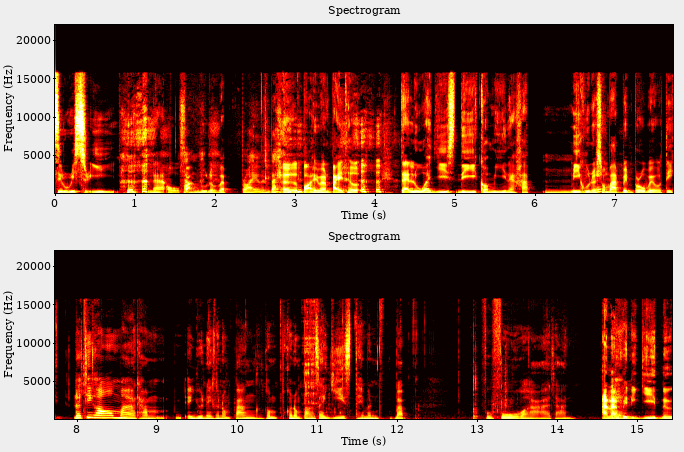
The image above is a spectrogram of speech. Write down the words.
cerevisiae นะโอ้ฟังดูแล้วแบบ ปล่อยมันไปเออปล่อยมันไปเถอะ แต่รู้ว่ายีสต์ดีก็มีนะครับมมีคุณสมบัติเป็นโปรไบโอติก แล้วที่เขาเอามาทำอยู่ในขนมปังขนมขนมปังใส่ยีสต์ให้มันแบบฟูๆป่ะคะอาจารย์ อันนั้นเอ่อเป็นอีกยีสต์หนึ่ง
